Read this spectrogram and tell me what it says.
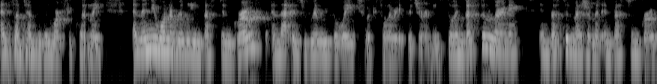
and sometimes even more frequently. And then you want to really invest in growth. And that is really the way to accelerate the journey. So invest in learning, invest in measurement, invest in growth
